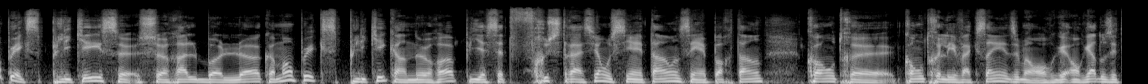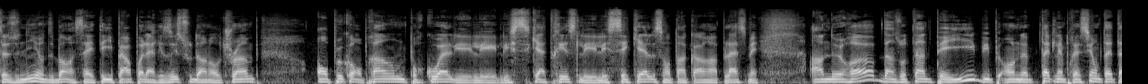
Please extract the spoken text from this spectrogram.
on peut expliquer ce, ce ras-le-bol-là? Comment on peut expliquer qu'en Europe, il y a cette frustration aussi intense et importante contre, euh, contre les vaccins? On regarde aux États-Unis, on dit, bon, ça a été hyper polarisé sous Donald Trump on peut comprendre pourquoi les, les, cicatrices, les, les, séquelles sont encore en place. Mais en Europe, dans autant de pays, on a peut-être l'impression peut-être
